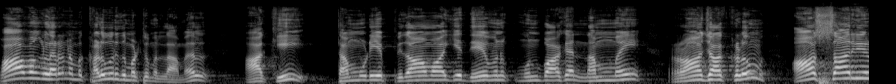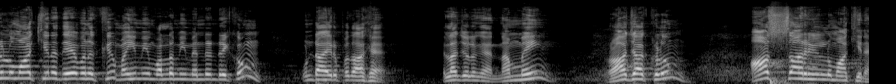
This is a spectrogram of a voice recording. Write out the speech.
பாவங்களற நம்ம கழுவுறது மட்டும் இல்லாமல் ஆக்கி தம்முடைய பிதாவாகிய தேவனுக்கு முன்பாக நம்மை ராஜாக்களும் ஆசாரியர்களுமாக்கின தேவனுக்கு மகிமையும் வல்லமையும் என்றென்றைக்கும் உண்டாயிருப்பதாக. எல்லாம் சொல்லுங்க. நம்மை ராஜாக்களும் ஆசாரியர்களுமாக்கின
